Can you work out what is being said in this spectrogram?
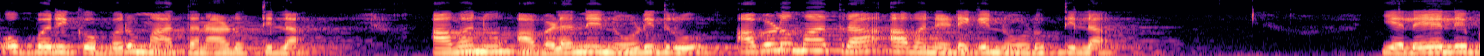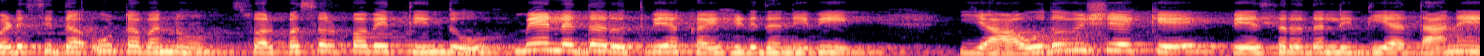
ಒಬ್ಬರಿಗೊಬ್ಬರು ಮಾತನಾಡುತ್ತಿಲ್ಲ. ಅವನು ಅವಳನ್ನೇ ನೋಡಿದರೂ ಅವಳು ಮಾತ್ರ ಅವನೆಡೆಗೆ ನೋಡುತ್ತಿಲ್ಲ. ಎಲೆಯಲ್ಲಿ ಬಡಿಸಿದ್ದ ಊಟವನ್ನು ಸ್ವಲ್ಪ ಸ್ವಲ್ಪವೇ ತಿಂದು ಮೇಲೆದ್ದ ಋತ್ವಿಯ ಕೈ ಹಿಡಿದ ನಿವಿ, ಯಾವುದೋ ವಿಷಯಕ್ಕೆ ಬೇಸರದಲ್ಲಿದ್ದೀಯಾ ತಾನೇ?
